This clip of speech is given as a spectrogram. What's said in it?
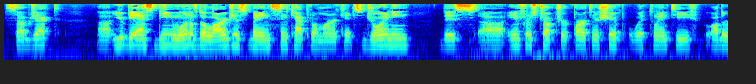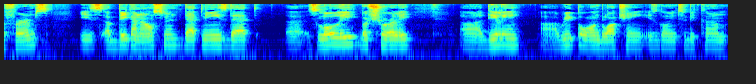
subject uh, UBS being one of the largest banks in capital markets, joining this uh, infrastructure partnership with 20 other firms is a big announcement. That means that uh, slowly but surely, uh, dealing uh, repo on blockchain is going to become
